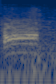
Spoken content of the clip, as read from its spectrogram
up!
